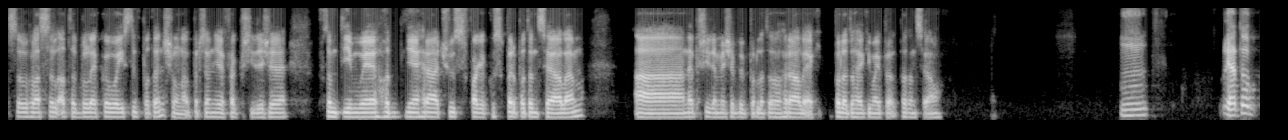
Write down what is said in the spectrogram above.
souhlasil a to byl jako wasted potential, no, protože mně fakt přijde, že v tom týmu je hodně hráčů s fakt jako super potenciálem a nepřijde mi, že by podle toho hráli, jak, podle toho, jaký mají potenciál. Mm, já to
